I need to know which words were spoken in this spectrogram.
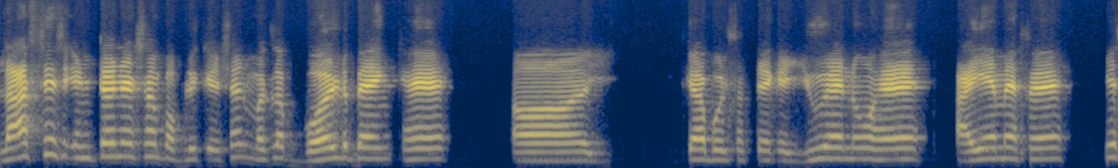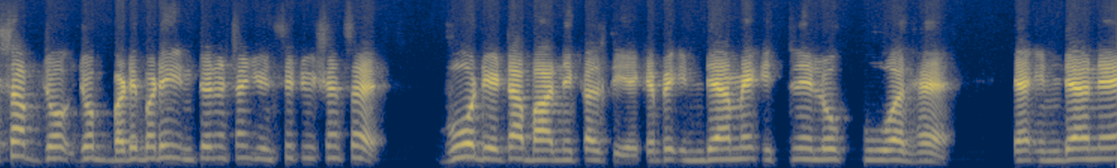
last is international publication मतलब वर्ल्ड बैंक है क्या बोल सकते हैं कि यूएनओ है आईएमएफ है, ये सब जो जो बड़े बड़े इंटरनेशनल इंस्टीट्यूशन है, वो डेटा बाहर निकलती है कि भाई इंडिया में इतने लोग पुअर है, या इंडिया ने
